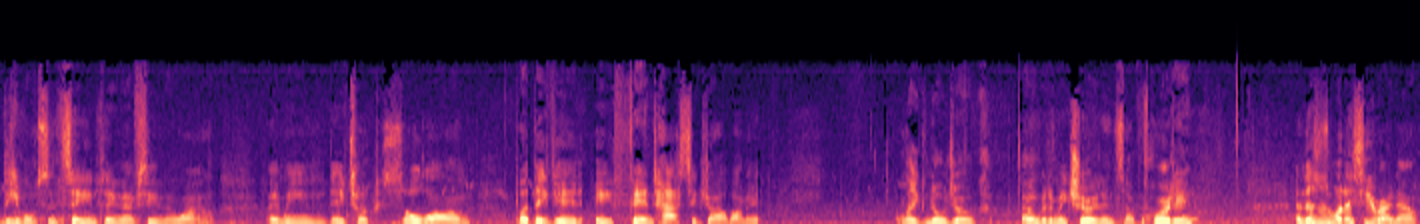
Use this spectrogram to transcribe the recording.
the most insane thing I've seen in a while. I mean, they took so long, but they did a fantastic job on it. Like, no joke. I'm gonna make sure I didn't stop recording. And this is what I see right now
